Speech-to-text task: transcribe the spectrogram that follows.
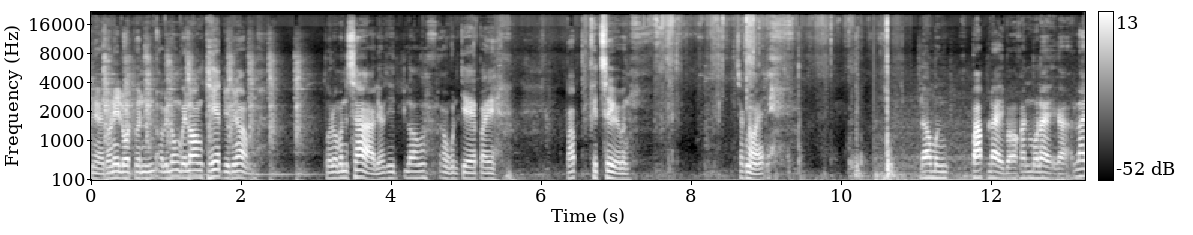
เนี่ยตอนนี้รถเพิ่นเอาไปลงไปลองเทสอยู่พี่น้องเพราะเรามันซ่าแล้วที่ลองเอากุญแจไปปั๊บฟิตเซอร์บิ่งสักหน่อยลองมึงปั๊บไล่บอกคันโมไล่กะไล่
